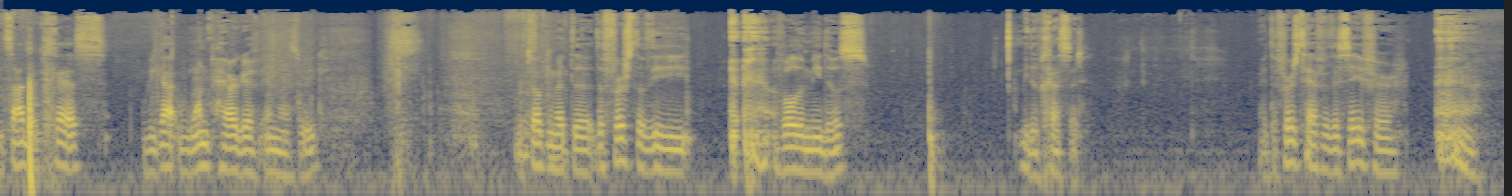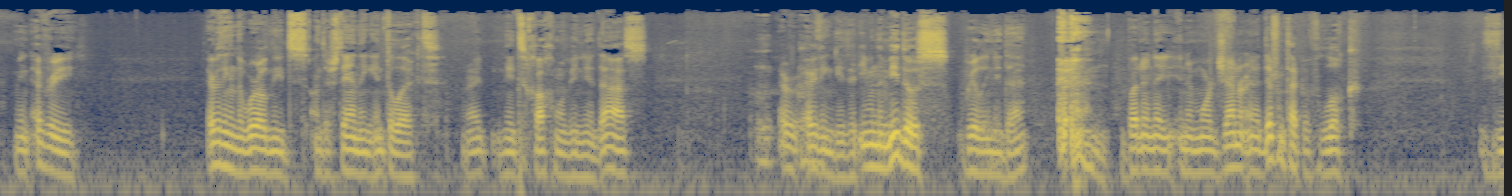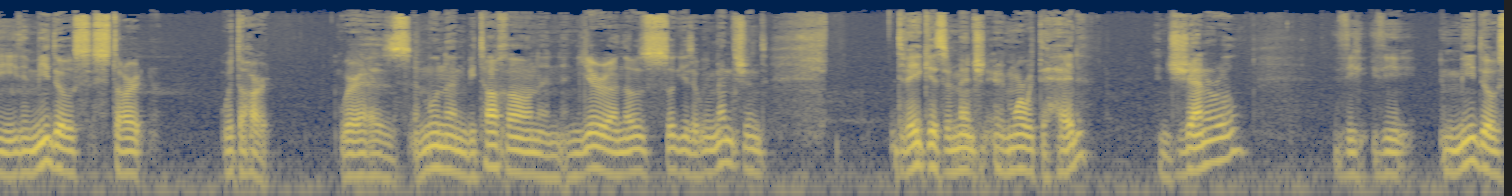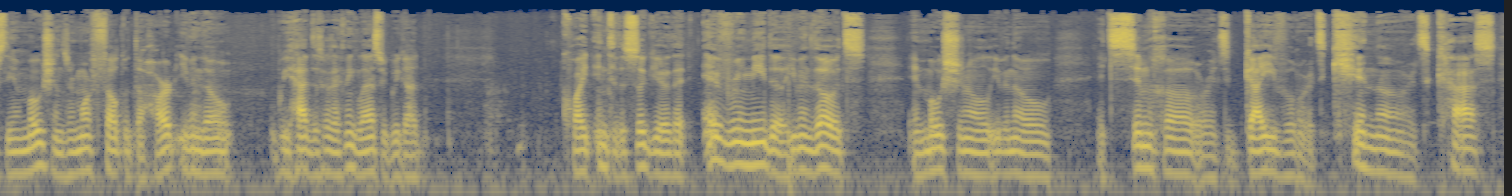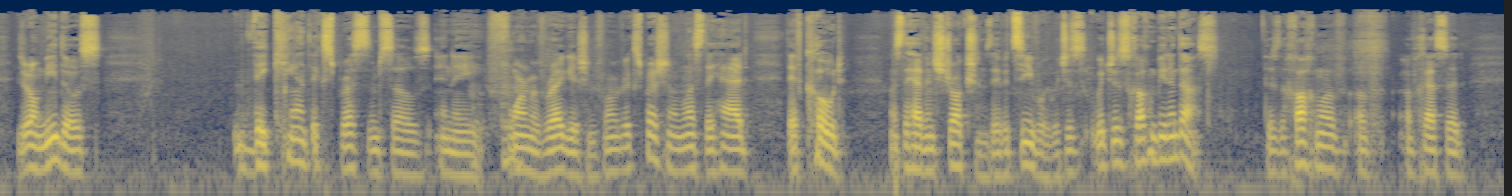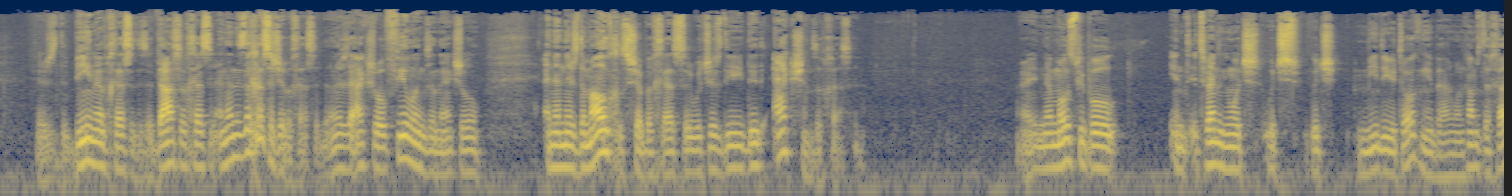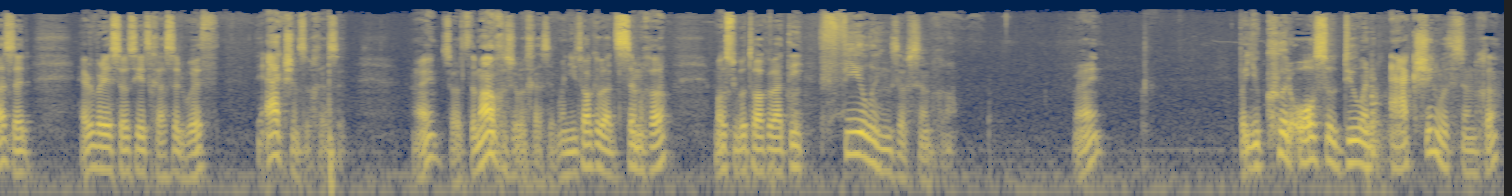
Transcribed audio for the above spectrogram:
in Tzadik Ches, we got one paragraph in last week. We're talking about the, the first of the of all the midos, mid of Chesed. Right, the first half of the Sefer. I mean, every everything in the world needs understanding, intellect, right? Needs chachma bin yadas. Everything needs it. Even the midos really need that. but in a in a more general, in a different type of look, the the midos start with the heart, whereas emuna and bitachon and, and yira and those sugyas that we mentioned, dveikis are mentioned more with the head. In general, the the midos, the emotions, are more felt with the heart. Even though we had this, because I think last week we got quite into the sugya that every midah, even though it's emotional, even though it's simcha or it's gaiva or it's kina or it's kas, these are all midos. They can't express themselves in a form of regish, in form of expression, unless they had they have code, unless they have instructions. They have a tzivoy, which is which is chacham bin das. There's the chacham of, of, of chesed. There's the bin of chesed. There's the das of chesed, and then there's the chesed of chesed. And there's the actual feelings and the actual, and then there's the malchus sheba chesed, which is the, the actions of chesed. Right? Now, most people, in, depending on which which which midah you're talking about, when it comes to chesed, everybody associates chesed with the actions of chesed. Right? So it's the malchus of chesed. When you talk about simcha, most people talk about the feelings of simcha. Right? But you could also do an action with simcha.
